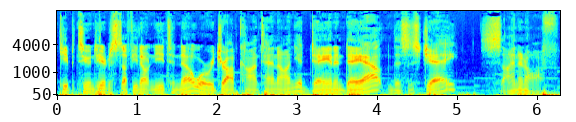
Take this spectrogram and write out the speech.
keep it tuned here to stuff you don't need to know, where we drop content on you day in and day out. This is Jay signing off.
